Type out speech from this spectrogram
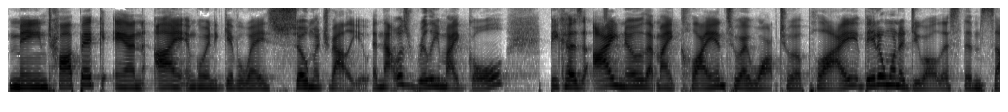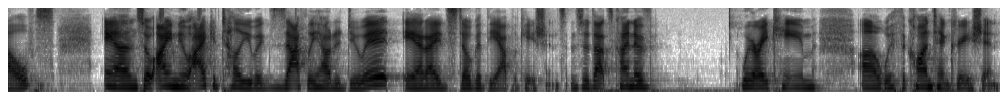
main topic and I am going to give away so much value. And that was really my goal because I know that my clients who I want to apply, they don't want to do all this themselves. And so I knew I could tell you exactly how to do it and I'd still get the applications. And so that's kind of where I came uh, with the content creation.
